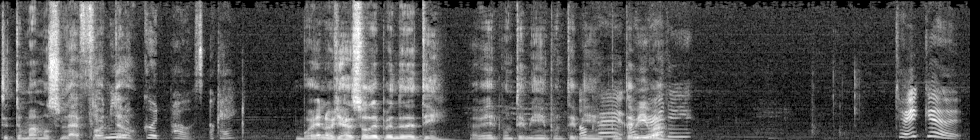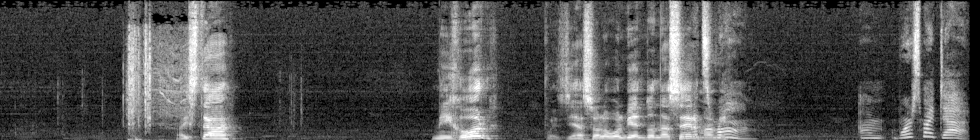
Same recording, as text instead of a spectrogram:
Te tomamos la foto. good pose, okay? Bueno, ya eso depende de ti. A ver, ponte bien, ponte bien, okay, ponte I'm viva. ready. Take it. Ahí está. Mejor. Pues ya solo volviendo a nacer, mami. Um, where's my dad?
